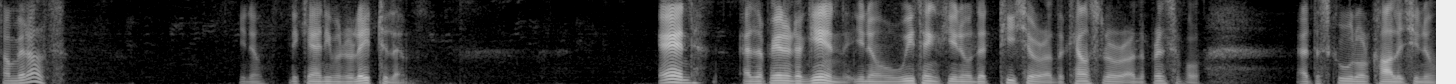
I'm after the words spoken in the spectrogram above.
somewhere else. You know, they can't even relate to them. And as a parent again you know we think you know the teacher or the counselor or the principal at the school or college you know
